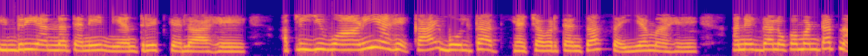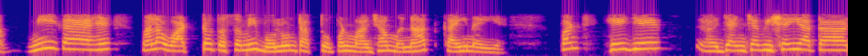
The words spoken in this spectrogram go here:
इंद्रियांना त्यांनी नियंत्रित केलं आहे. आपली जी वाणी आहे काय बोलतात ह्याच्यावर त्यांचा संयम आहे. अनेकदा लोक म्हणतात ना मी काय आहे? मला वाटतं तसं मी बोलून टाकतो पण माझ्या मनात काही नाहीये. पण हे जे ज्यांच्याविषयी आता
